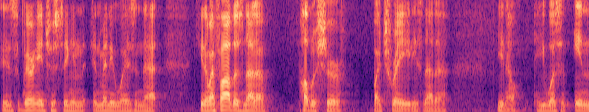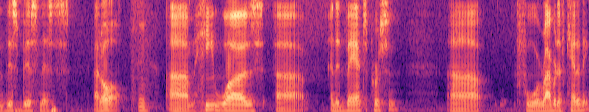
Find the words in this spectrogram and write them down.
is very interesting in, in many ways. In that, you know, my father's not a publisher by trade. He's not a, you know, he wasn't in this business at all. Um, he was uh, an advanced person uh, for Robert F. Kennedy.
